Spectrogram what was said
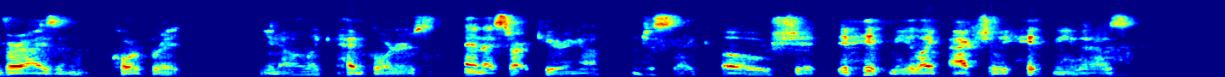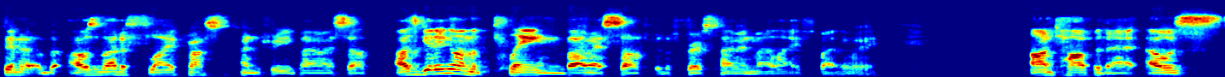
Verizon corporate, you know, like headquarters, and I start tearing up. I'm just like, oh shit! It hit me, like actually hit me that I was gonna. I was about to fly across the country by myself. I was getting on the plane by myself for the first time in my life, by the way. On top of that, I was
